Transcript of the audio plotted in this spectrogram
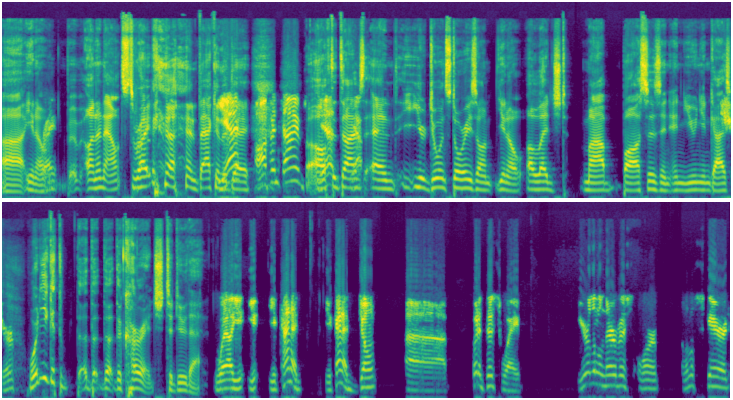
Uh, you know, Right. unannounced, right? and back in the day, oftentimes. yes, oftentimes, yep. and you're doing stories on you know alleged mob bosses and, and union guys. Sure. Where do you get the the, the the courage to do that? Well, you you you kind of you kind of don't uh, put it this way. You're a little nervous or a little scared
